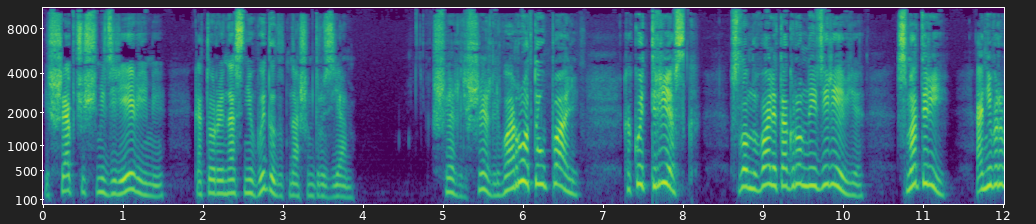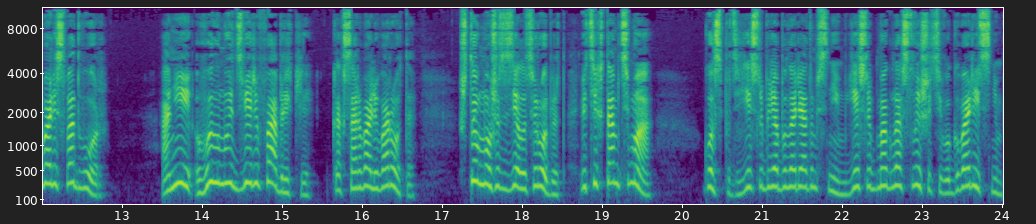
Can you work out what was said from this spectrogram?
и шепчущими деревьями, которые нас не выдадут нашим друзьям. «Шерли, Шерли, ворота упали!» Какой треск! Словно валят огромные деревья. Смотри, они ворвались во двор. Они выломают двери фабрики, как сорвали ворота. Что может сделать Роберт? Ведь их там тьма. Господи, если бы я была рядом с ним, если бы могла слышать его, говорить с ним,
